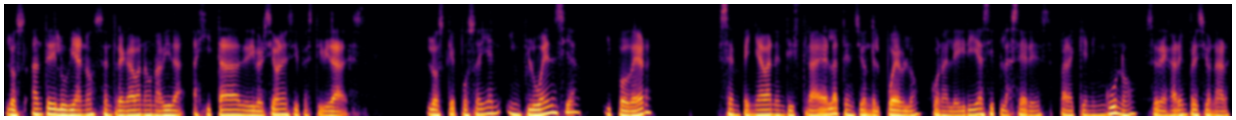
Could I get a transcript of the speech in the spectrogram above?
los antediluvianos se entregaban a una vida agitada de diversiones y festividades. Los que poseían influencia y poder se empeñaban en distraer la atención del pueblo con alegrías y placeres para que ninguno se dejara impresionar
